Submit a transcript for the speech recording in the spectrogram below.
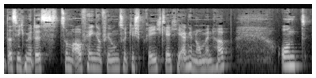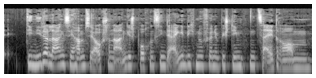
dass ich mir das zum Aufhänger für unser Gespräch gleich hergenommen habe. Und die Niederlagen, Sie haben es ja auch schon angesprochen, sind ja eigentlich nur für einen bestimmten Zeitraum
